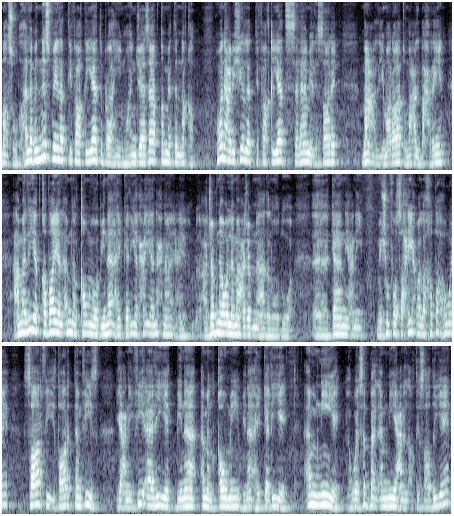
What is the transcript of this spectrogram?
مقصودة. هلأ بالنسبة لاتفاقيات إبراهيم وإنجازات قمة النقب هنا عم يشير لاتفاقيات السلام اللي صارت مع الإمارات ومع البحرين عملية قضايا الأمن القومي وبناء هيكلية. الحقيقة نحن يعني عجبنا ولا ما عجبنا هذا الموضوع؟ آه كان يعني بنشوفه صحيح ولا خطأ؟ هو صار في إطار التنفيذ. يعني في آلية بناء أمن قومي وبناء هيكلية أمنية هو سبق الأمنية عن الاقتصادية.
